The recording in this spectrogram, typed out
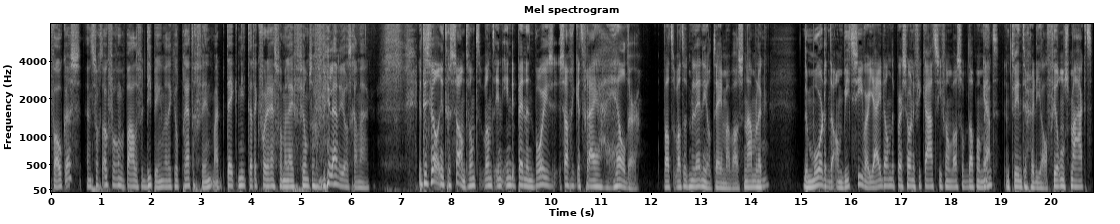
focus. En zorgt ook voor een bepaalde verdieping, wat ik heel prettig vind. Maar het betekent niet dat ik voor de rest van mijn leven films over millennials ga maken. Het is wel interessant, want, want in Independent Boys zag ik het vrij helder wat, wat het millennial thema was. Namelijk mhm. de moordende ambitie, waar jij dan de personificatie van was op dat moment. Een twintiger die al films maakt.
